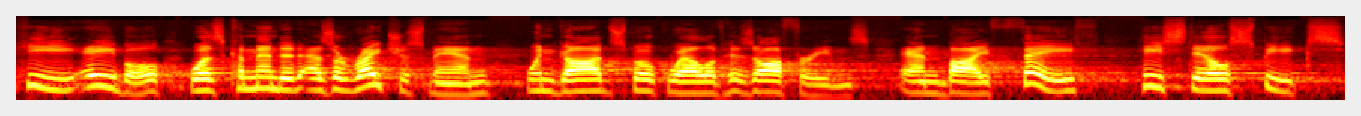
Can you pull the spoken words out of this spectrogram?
he, Abel, was commended as a righteous man when God spoke well of his offerings. And by faith, he still speaks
